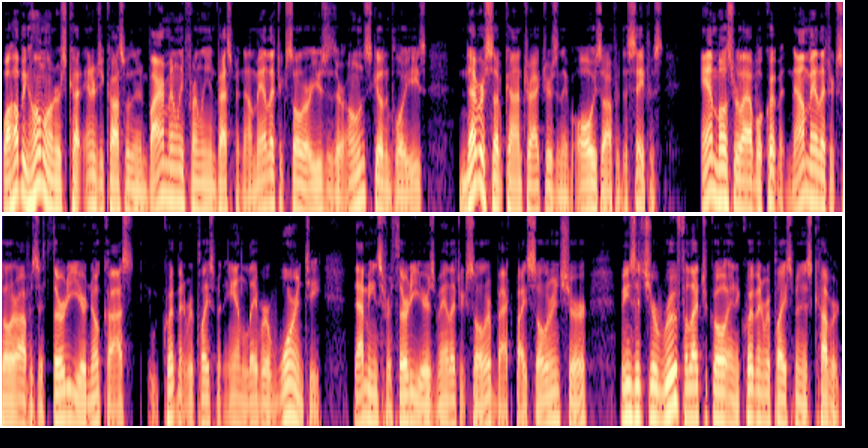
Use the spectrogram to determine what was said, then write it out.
while helping homeowners cut energy costs with an environmentally friendly investment. Now, May Electric Solar uses their own skilled employees, never subcontractors, and they've always offered the safest and most reliable equipment. Now, May Electric Solar offers a 30 year no cost equipment replacement and labor warranty. That means for 30 years, May Electric Solar, backed by Solar Insure, means that your roof, electrical, and equipment replacement is covered.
